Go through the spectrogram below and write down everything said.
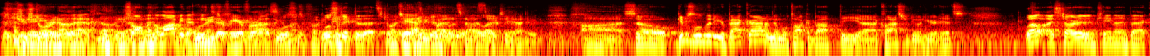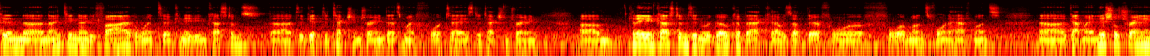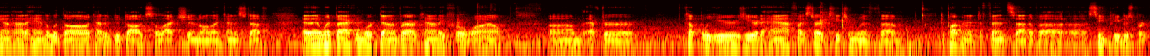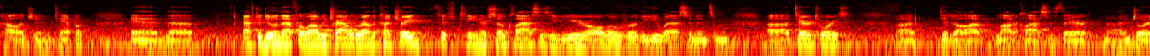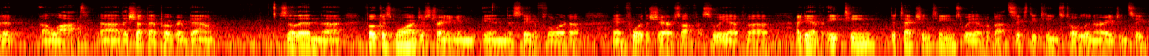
You True didn't story. even know that. Yeah, no, we yeah. saw them in the lobby. That Blue means they're here for yeah, us. We'll, bunch of fucking we'll stick to that a story. bunch of Yeah. baby pilots idea. I like that. yeah, dude. Uh, so give us a little bit of your background, and then we'll talk about the uh, class you're doing here at Hits. Well, I started in K9 back in uh, 1995. I went to Canadian Customs uh, to get detection trained. That's my forte is detection training. Um, Canadian Customs in Rigaud, Quebec. I was up there for four months, four and a half months. Uh, got my initial training on how to handle a dog, how to do dog selection, all that kind of stuff, and then went back and worked down in Broward County for a while. Um, after a couple of years, year and a half, I started teaching with um, Department of Defense out of uh, uh, St. Petersburg College in Tampa. And uh, after doing that for a while, we traveled around the country, 15 or so classes a year all over the U.S. and in some uh, territories. Did a lot, lot of classes there. Uh, enjoyed it a lot. Uh, they shut that program down. So then uh, focused more on just training in, in the state of Florida and for the sheriff's office. We have, uh, I do have 18 detection teams. We have about 60 teams total in our agency.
